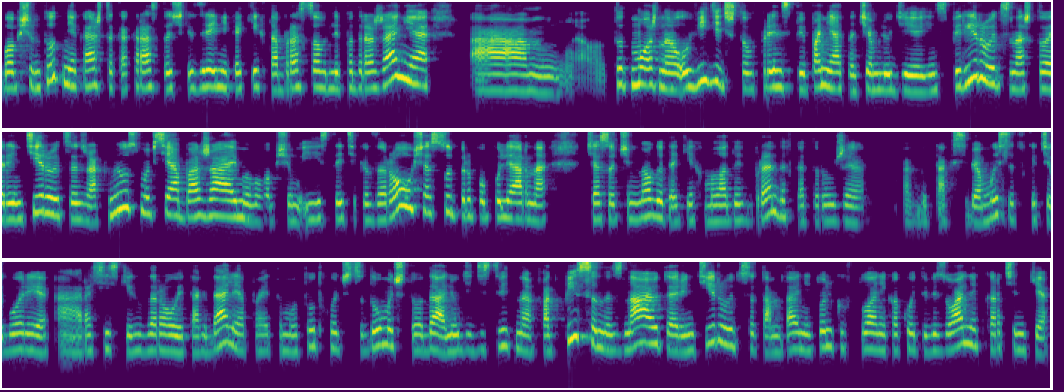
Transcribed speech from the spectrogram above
В общем, тут, мне кажется, как раз с точки зрения каких-то образцов для подражания, а, тут можно увидеть, что, в принципе, понятно, чем люди инспирируются, на что ориентируются. Жак Мюс мы все обожаем, и, в общем, и эстетика The Row сейчас супер популярно. Сейчас очень много таких молодых брендов, которые уже как бы так себя мыслят в категории а, российских здоровых и так далее. Поэтому тут хочется думать, что да, люди действительно подписаны, знают, ориентируются там, да, не только в плане какой-то визуальной картинки,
